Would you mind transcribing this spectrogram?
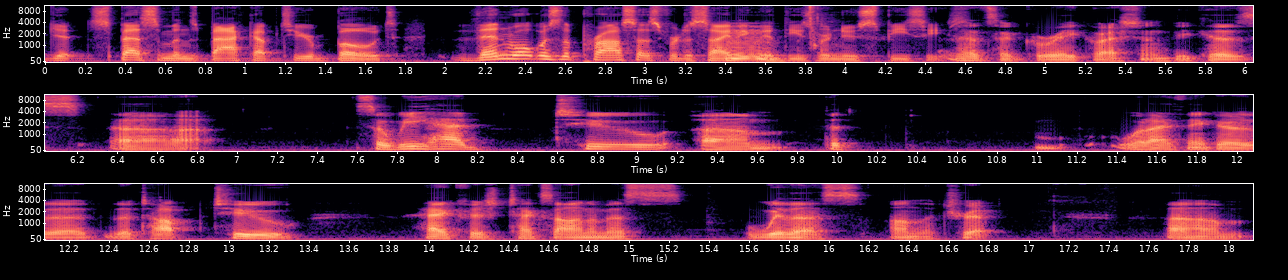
get specimens back up to your boat. Then what was the process for deciding mm. that hmm. these were new species? That's a great question because uh, so we had two um, the what I think are the the top two hagfish taxonomists with us on the trip. Um,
